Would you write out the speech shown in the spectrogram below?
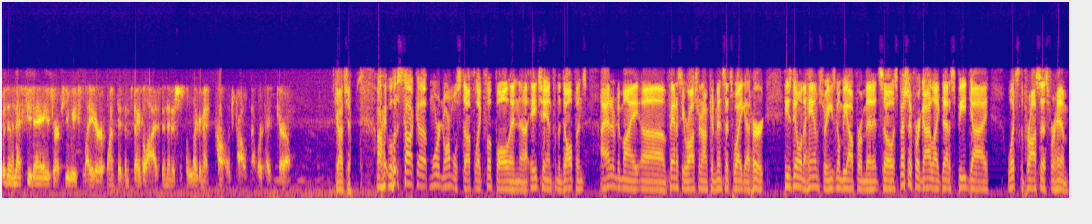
within the next few days or a few weeks later once they've been stabilized, and then it's just a ligament cartilage problem that we're taking care of. Gotcha. All right, well, let's talk uh, more normal stuff like football. And uh, Achane from the Dolphins, I added him to my uh, fantasy roster, and I'm convinced that's why he got hurt. He's dealing with a hamstring. He's going to be out for a minute. So, especially for a guy like that, a speed guy, what's the process for him?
